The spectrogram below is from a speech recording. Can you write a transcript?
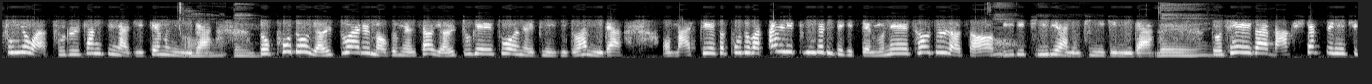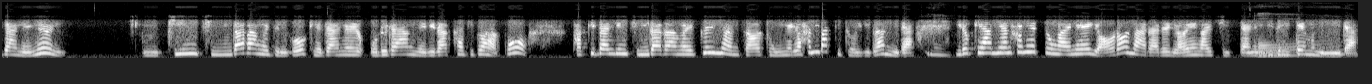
풍요와 불을 상징하기 때문입니다. 어, 네. 또 포도 12알을 먹으면서 12개의 소원을 빌기도 합니다. 어, 마트에서 포도가 빨리 품절이 되기 때문에 서둘러서 어, 미리 준비하는 분위기입니다. 네. 또 새해가 막 시작되는 시간에는 음, 긴 진가방을 들고 계단을 오르락 내리락 하기도 하고 바퀴 달린 진가방을 끌면서 동네를 한 바퀴 돌기도 합니다. 네. 이렇게 하면 한 해 동안에 여러 나라를 여행할 수 있다는 오. 믿음 때문입니다.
